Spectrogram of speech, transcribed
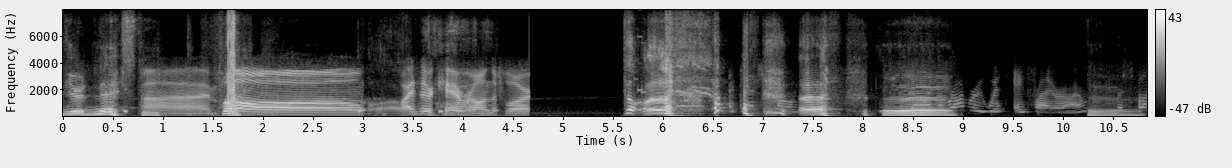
You're nasty. I'm Fuck. home. Why is there a camera on the floor? Attention all Uh, units. Uh, with a firearm. uh, Respond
